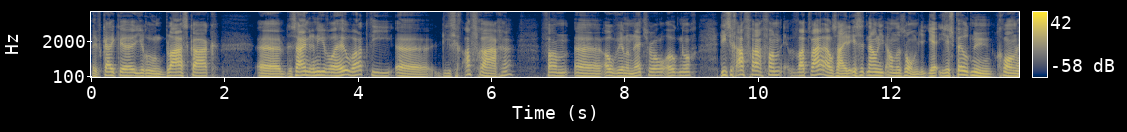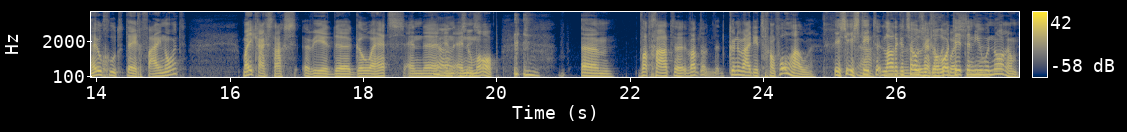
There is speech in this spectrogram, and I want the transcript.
even kijken, Jeroen Blaaskaak. Eh, er zijn er in ieder geval heel wat die, eh, die zich afvragen van... eh oh, Willem Natural ook nog. Die zich afvragen van, wat wij al zeiden, is het nou niet andersom? Je, je, speelt nu gewoon heel goed tegen Feyenoord. Maar je krijgt straks eh, weer de go-aheads en, eh, Ja, en, en noem maar op. Ehm, wat gaat, eh, wat, kunnen wij dit gaan volhouden? Is, is Ja, dit, laat ik het een zo zeggen, wordt dit question, nieuwe norm?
